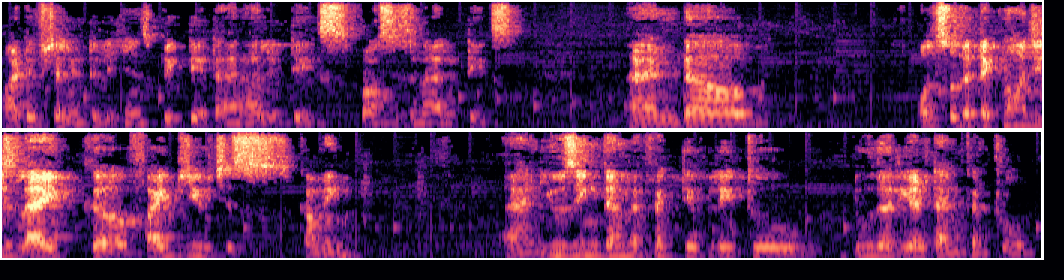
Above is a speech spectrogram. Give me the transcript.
artificial intelligence, big data analytics, process analytics, and uh, also the technologies like uh, 5G, which is coming, and using them effectively to do the real-time control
